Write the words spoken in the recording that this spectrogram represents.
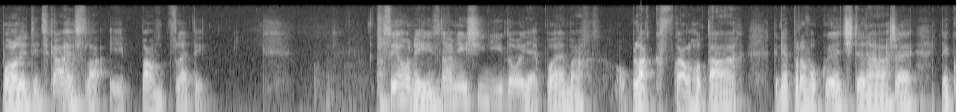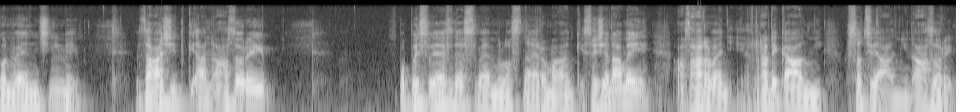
politická hesla i pamflety. Asi jeho nejznámější dílo je poema Oplak v kalhotách, kde provokuje čtenáře nekonvenčními zážitky a názory, popisuje zde své milostné románky se ženami a zároveň i radikální sociální názory.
